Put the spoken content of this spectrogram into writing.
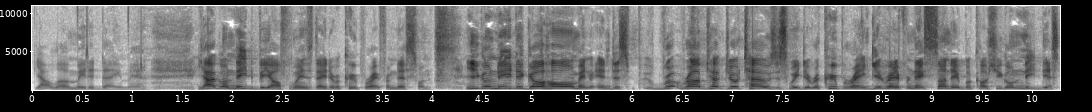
Y'all love me today, man. Y'all gonna need to be off Wednesday to recuperate from this one. You're gonna need to go home and, and just rub your toes this week to recuperate and get ready for next Sunday because you're gonna need this.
